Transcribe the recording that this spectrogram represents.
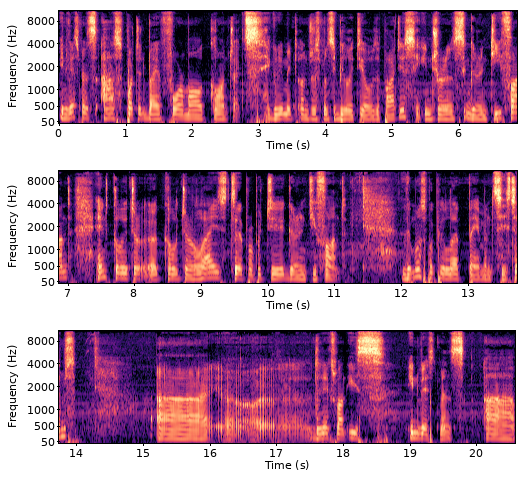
Investments are supported by formal contracts, agreement on responsibility of the parties, insurance guarantee fund, and uh, collateralized property guarantee fund. The most popular payment systems. Uh, uh the next one is investments uh,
